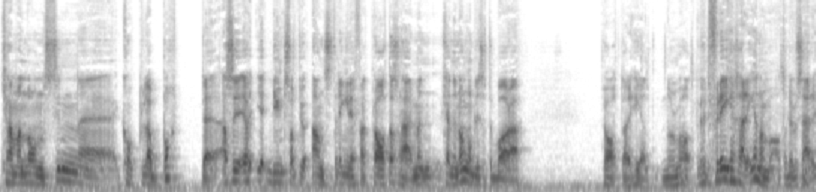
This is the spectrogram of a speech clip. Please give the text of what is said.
Kan man någonsin eh, koppla bort det? Alltså jag, jag, det är ju inte så att du anstränger dig för att prata så här men kan det någon gång bli så att du bara Pratar helt normalt? För dig kanske det här är normalt och du är så här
